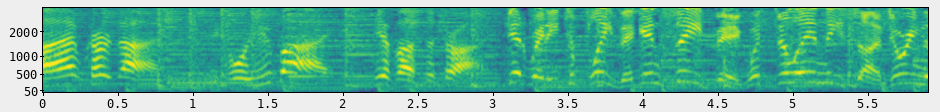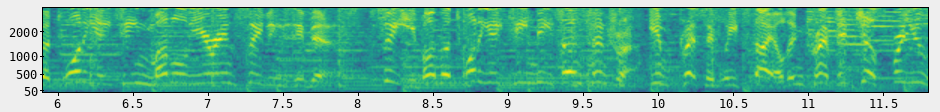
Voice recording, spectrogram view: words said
Hi, I'm Kurt Nye. Before you buy, give us a try. Get ready to play big and save big with Deland Nissan during the 2018 model year end savings event. Save on the 2018 Nissan Sentra, impressively styled and crafted just for you.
